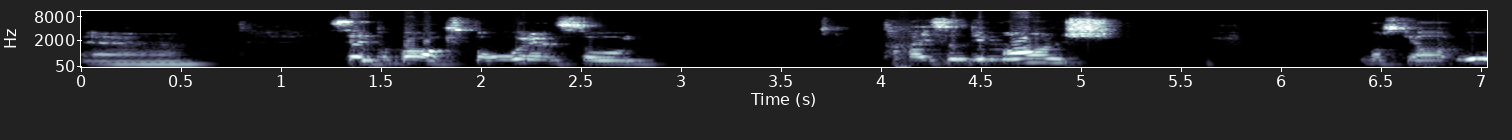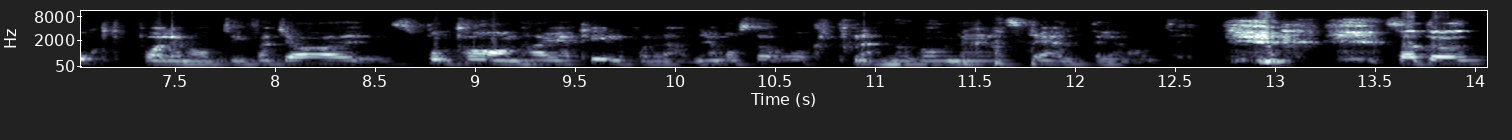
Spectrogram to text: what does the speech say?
Eh, sen på bakspåren så Tyson Dimanche måste jag ha åkt på eller någonting för att jag spontan hajar till på den. Jag måste ha åkt på den någon gång när den skrällt eller någonting. Så att då,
